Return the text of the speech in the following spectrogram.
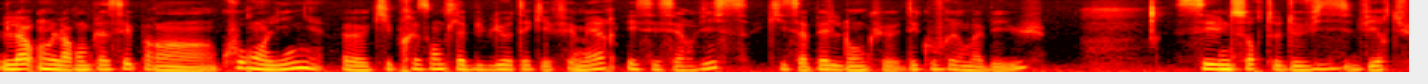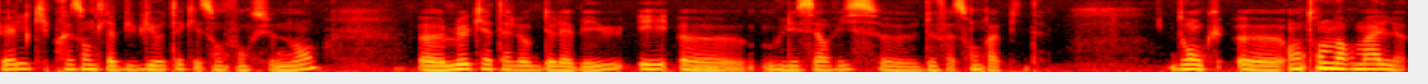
Là, on l'a remplacée par un cours en ligne qui présente la bibliothèque éphémère et ses services, qui s'appelle donc Découvrir ma BU. C'est une sorte de visite virtuelle qui présente la bibliothèque et son fonctionnement, euh, le catalogue de la BU et euh, les services euh, de façon rapide. Donc, en temps normal,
